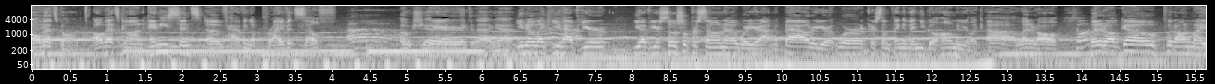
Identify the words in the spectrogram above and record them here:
all that's gone. all that's gone. Any sense of having a private self. Oh shit! I didn't Where- even think of that. Yeah. you know like you have your you have your social persona where you're out and about or you're at work or something and then you go home and you're like ah let it all let it all go. Put on my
